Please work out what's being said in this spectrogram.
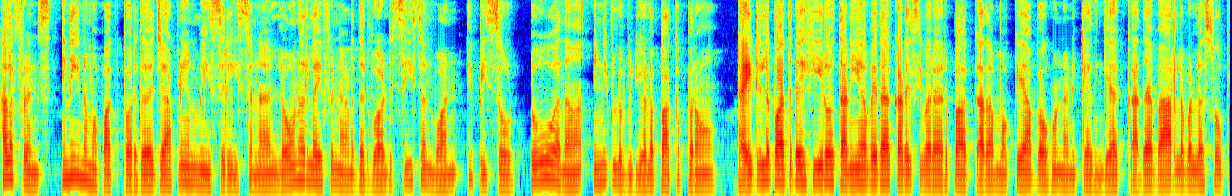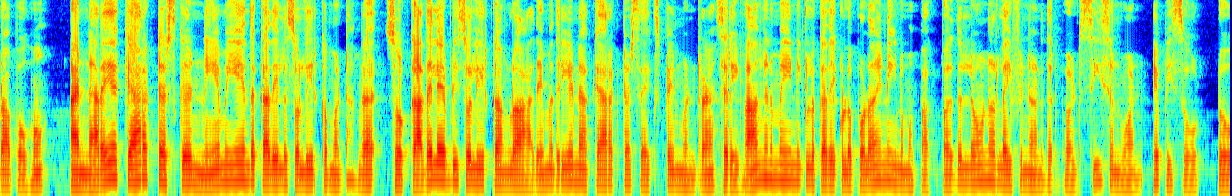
Hello friends இன்றைக்கி நம்ம பார்க்க போகிறது ஜாப்பனியன் me சீரீஸ்னு loner life in another world season one episode டூவை தான் இன்னைக்குள்ள வீடியோவில் பார்க்க போகிறோம் டைட்டில் பார்த்துட்டு ஹீரோ தனியாகவே தான் கடைசி வர இருப்பா கதை மொக்கையாக போகும்னு நினைக்காதீங்க கதை வேறு லெவலில் சூப்பராக போகும். அண்ட் நிறைய கேரக்டர்ஸ்க்கு நேமையே இந்த கதையில் சொல்லியிருக்க மாட்டாங்க. ஸோ கதையில் எப்படி சொல்லியிருக்காங்களோ அதே மாதிரியே நான் கேரக்டர்ஸை எக்ஸ்பிளைன் பண்ணுறேன் சரி வாங்க நம்ம இன்னைக்குள்ள கதைக்குள்ளே போகலாம் இன்றைக்கி நம்ம பார்க்க போகிறது loner life in another world season one episode two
